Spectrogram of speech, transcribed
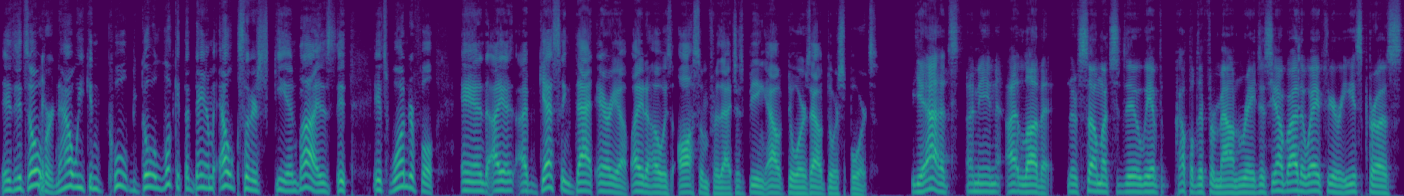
It, it's over. Now we can cool go look at the damn elks that are skiing by. It's it, it's wonderful. And I I'm guessing that area of Idaho is awesome for that. Just being outdoors, outdoor sports. Yeah. It's. I mean, I love it. There's so much to do. We have a couple different mountain ranges. You know, by the way, for your East Coast,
